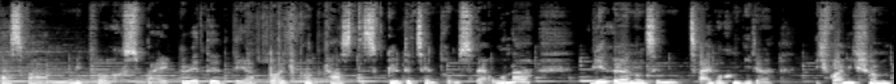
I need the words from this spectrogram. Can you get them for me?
Das war Mittwochs bei Goethe, der Deutsch-Podcast des Goethe-Zentrums Verona. Wir hören uns in zwei Wochen wieder. Ich freue mich schon.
